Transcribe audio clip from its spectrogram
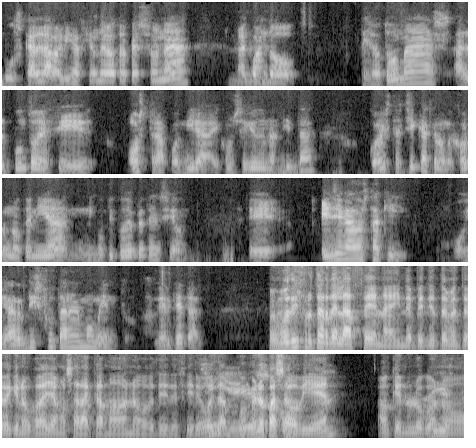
buscar la validación de la otra persona, a cuando te lo tomas al punto de decir, ostras, pues mira, he conseguido una cita con esta chica que a lo mejor no tenía ningún tipo de pretensión. Eh, he llegado hasta aquí. voy a disfrutar el momento, a ver qué tal. Podemos disfrutar de la cena, independientemente de que nos vayamos a la cama o no. De decir, oye, pues me lo he pasado bien, aunque luego no.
